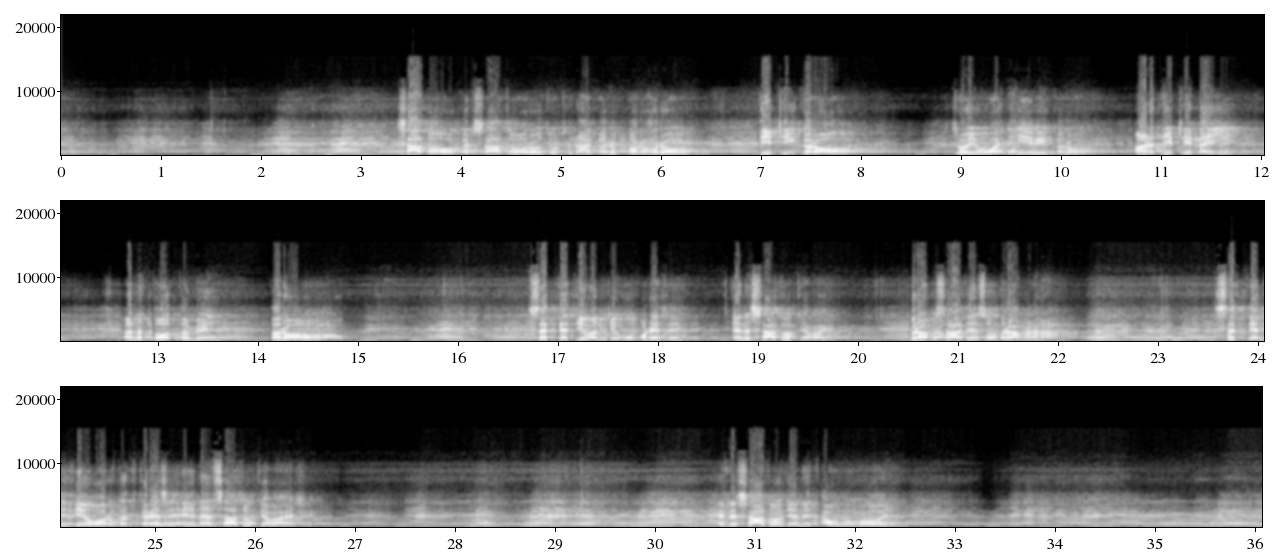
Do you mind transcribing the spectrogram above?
સાધુ હોકર સાધ વરો જૂઠના ઘર પરહરો. તીઠી કરો. જોયું હોય ને એવી કરો. અણદીઠી નહીં. અને તો તમે કરો. સત્ય જીવન જીવવું પડે છે. એને સાધુ કહેવાય. બ્રહ્મ સાધે સો બ્રાહ્મણા. સત્યની જે વર્ગત કરે છે, એને સાધુ કહેવાય છે. એટલે સાધુ જેને થવું હોય,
